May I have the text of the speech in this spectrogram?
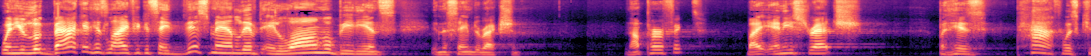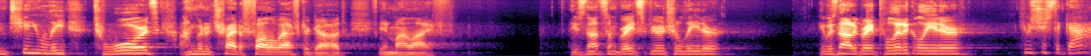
When you look back at his life, you could say this man lived a long obedience in the same direction. Not perfect by any stretch, but his path was continually towards, I'm going to try to follow after God in my life. He's not some great spiritual leader. He was not a great political leader. He was just a guy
